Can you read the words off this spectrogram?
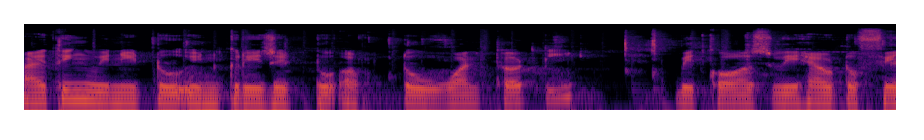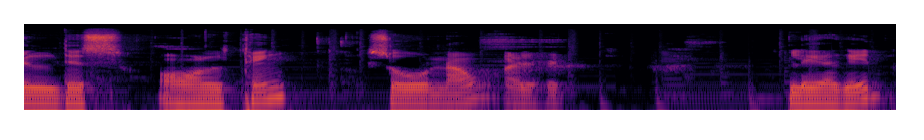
I think we need to increase it to up to 130 because we have to fill this all thing. So now i'll hit play again.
